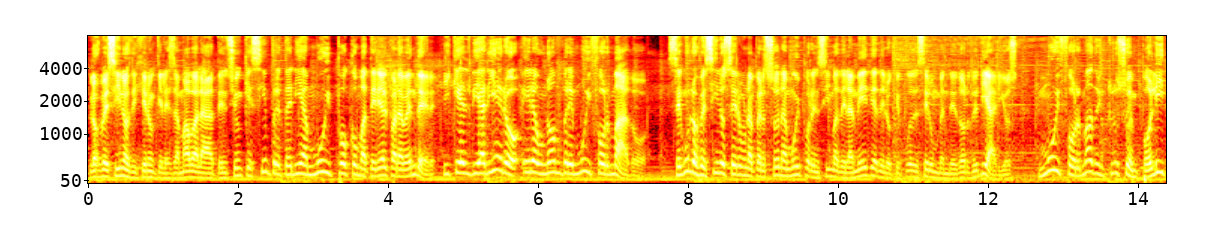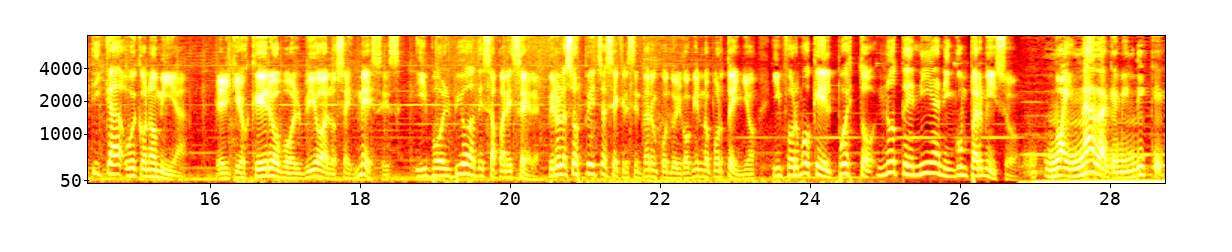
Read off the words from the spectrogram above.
Los vecinos dijeron que les llamaba la atención que siempre tenía muy poco material para vender y que el diariero era un hombre muy formado. Según los vecinos era una persona muy por encima de la media de lo que puede ser un vendedor de diarios, muy formado incluso en política o economía. El kiosquero volvió a los seis meses y volvió a desaparecer, pero las sospechas se acrecentaron cuando el gobierno porteño informó que el puesto no tenía ningún permiso. No hay nada que me indique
